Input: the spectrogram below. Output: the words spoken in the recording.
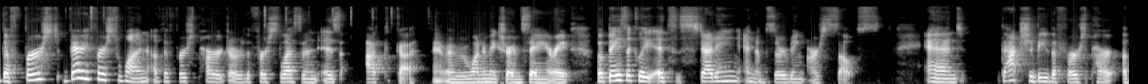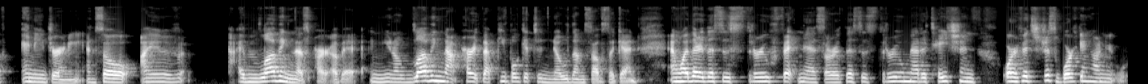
the first, very first one of the first part or the first lesson is Atka. I, I want to make sure I'm saying it right. But basically, it's studying and observing ourselves. And that should be the first part of any journey. And so I've I'm loving this part of it. And, you know, loving that part that people get to know themselves again. And whether this is through fitness or if this is through meditation or if it's just working on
